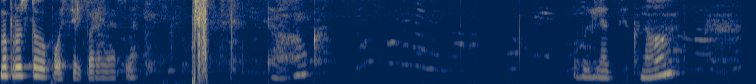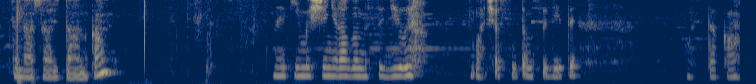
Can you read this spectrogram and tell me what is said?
Ми просто постіль перенесли. Так. Вигляд з вікна. Це наша альтанка, на якій ми ще ні разу не сиділи. Нема часу там сидіти. Ось така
